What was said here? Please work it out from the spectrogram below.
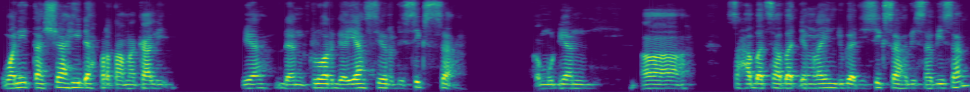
wanita syahidah pertama kali ya dan keluarga Yasir disiksa. Kemudian uh, sahabat-sahabat yang lain juga disiksa habis-habisan.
